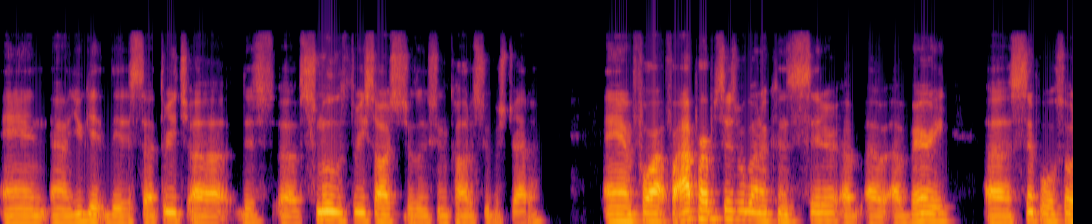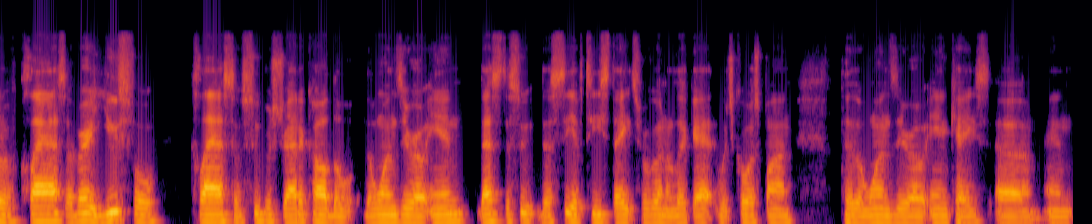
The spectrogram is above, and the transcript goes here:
and uh, you get this uh, three uh, this smooth three charge solution called a superstrata. And for our, for our purposes, we're going to consider a, a, a very simple sort of class, a very useful class of superstrata called the, the 10N. That's the, the CFT states we're going to look at, which correspond to the one zero n case. Uh, and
